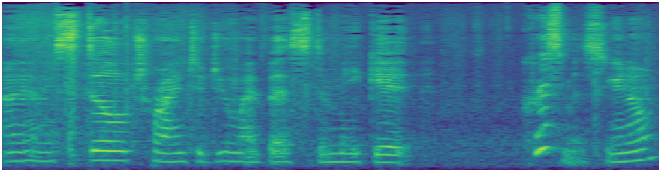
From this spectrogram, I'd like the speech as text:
I am still trying to do my best to make it Christmas, you know?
